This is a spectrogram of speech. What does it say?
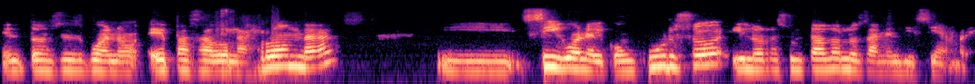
Entonces, bueno, he pasado las rondas y sigo en el concurso y los resultados los dan en diciembre.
